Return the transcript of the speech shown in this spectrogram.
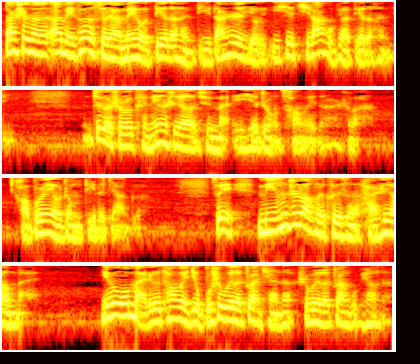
但是呢，艾美克虽然没有跌得很低，但是有一些其他股票跌得很低，这个时候肯定是要去买一些这种仓位的，是吧？好不容易有这么低的价格，所以明知道会亏损还是要买，因为我买这个仓位就不是为了赚钱的，是为了赚股票的。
